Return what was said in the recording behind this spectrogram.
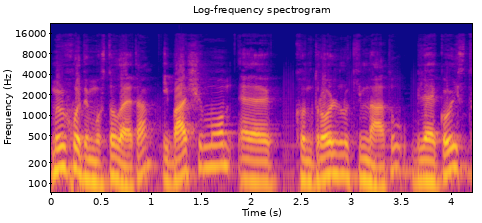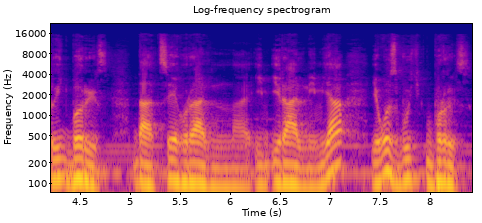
Ми виходимо з туалета і бачимо контрольну кімнату, біля якої стоїть Борис. Да, це його реальне ім'я, його звуть Борис.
